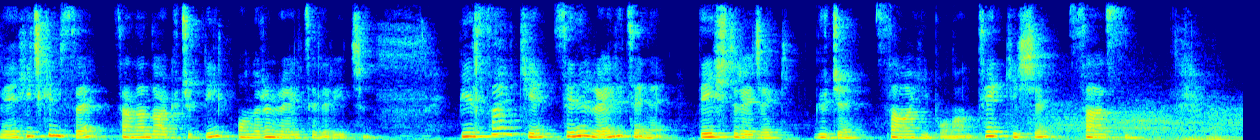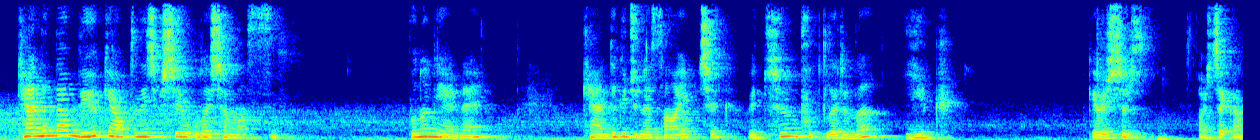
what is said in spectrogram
Ve hiç kimse senden daha küçük değil onların realiteleri için. Bilsen ki senin realiteni değiştirecek güce sahip olan tek kişi sensin. Kendinden büyük yaptığın hiçbir şeye ulaşamazsın. Bunun yerine kendi gücüne sahip çık ve tüm putlarını yık. Görüşürüz. Hoşçakal.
